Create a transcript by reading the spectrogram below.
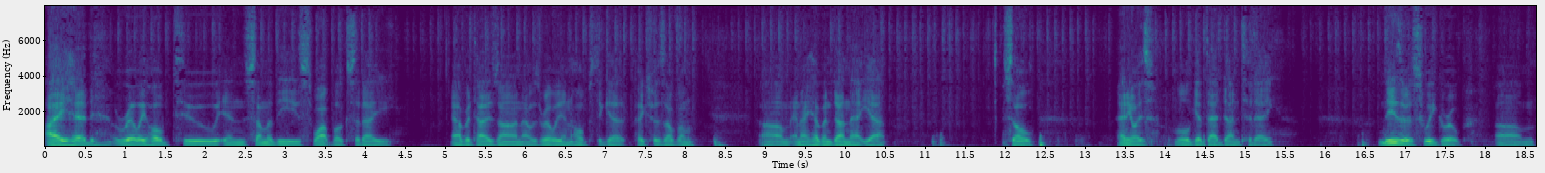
I had really hoped to, in some of these swap books that I advertise on, I was really in hopes to get pictures of them. Um, and I haven't done that yet. So, anyways, we'll get that done today. These are a sweet group. Um,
